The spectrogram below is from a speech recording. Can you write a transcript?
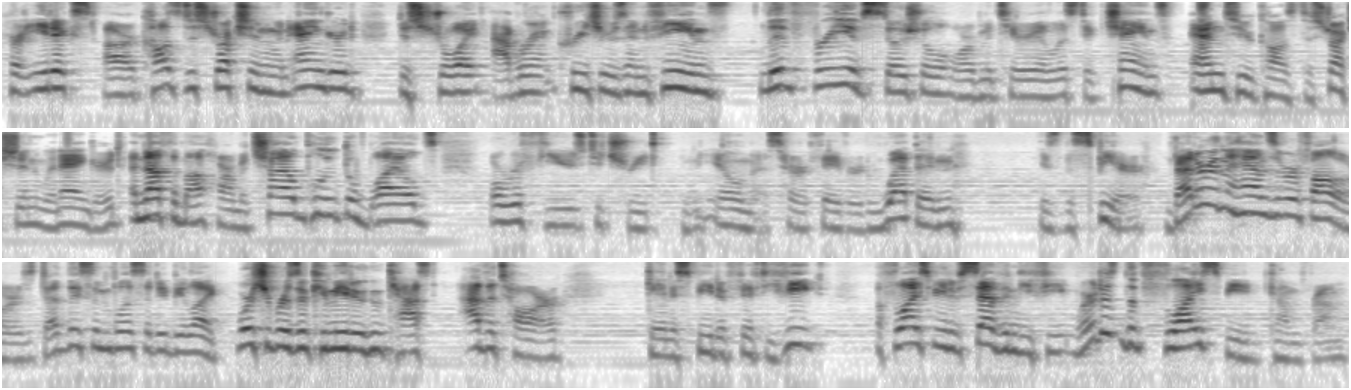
Her edicts are cause destruction when angered, destroy aberrant creatures and fiends, live free of social or materialistic chains, and to cause destruction when angered. Anathema, harm a child, pollute the wilds, or refuse to treat an illness. Her favored weapon is the spear. Better in the hands of her followers, deadly simplicity be like. Worshippers of Chamidu who cast Avatar gain a speed of 50 feet, a fly speed of 70 feet. Where does the fly speed come from?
